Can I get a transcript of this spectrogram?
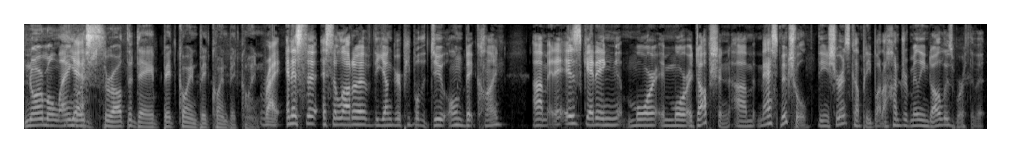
normal language yes. throughout the day. Bitcoin, Bitcoin, Bitcoin. Right, and it's the it's a lot of the younger people that do own Bitcoin. Um, and it is getting more and more adoption. Um, Mass Mutual, the insurance company, bought hundred million dollars worth of it.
